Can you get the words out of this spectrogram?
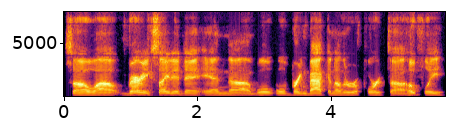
So uh, very excited, and uh, we'll we'll bring back another report. Uh, hopefully,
